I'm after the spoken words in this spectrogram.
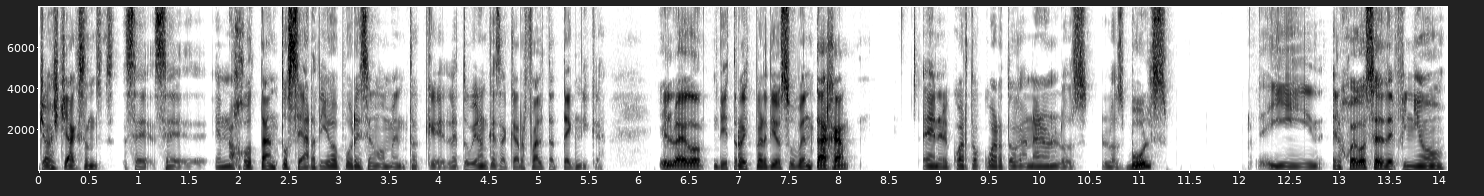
Josh Jackson se, se, enojó tanto, se ardió por ese momento que le tuvieron que sacar falta técnica. Y luego Detroit perdió su ventaja en el cuarto cuarto ganaron los, los Bulls. Y el juego se definió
